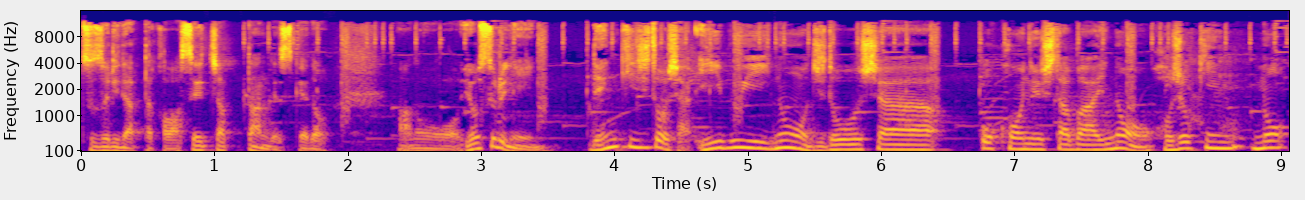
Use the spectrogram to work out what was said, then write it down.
綴りだったか忘れちゃったんですけど、あの、要するに、電気自動車、EV の自動車を購入した場合の補助金の、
